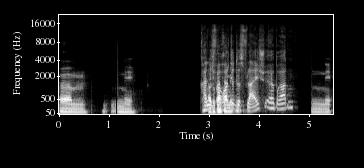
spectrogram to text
Ähm, nee. Kann Aber ich verrottetes ja Fleisch äh, braten? Nee.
